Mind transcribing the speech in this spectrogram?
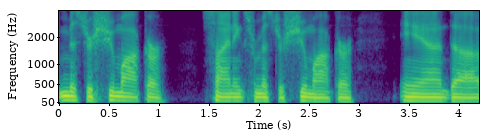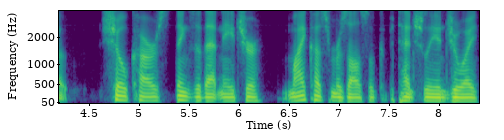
Mr. Schumacher signings for Mr. Schumacher and uh, show cars, things of that nature. My customers also could potentially enjoy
